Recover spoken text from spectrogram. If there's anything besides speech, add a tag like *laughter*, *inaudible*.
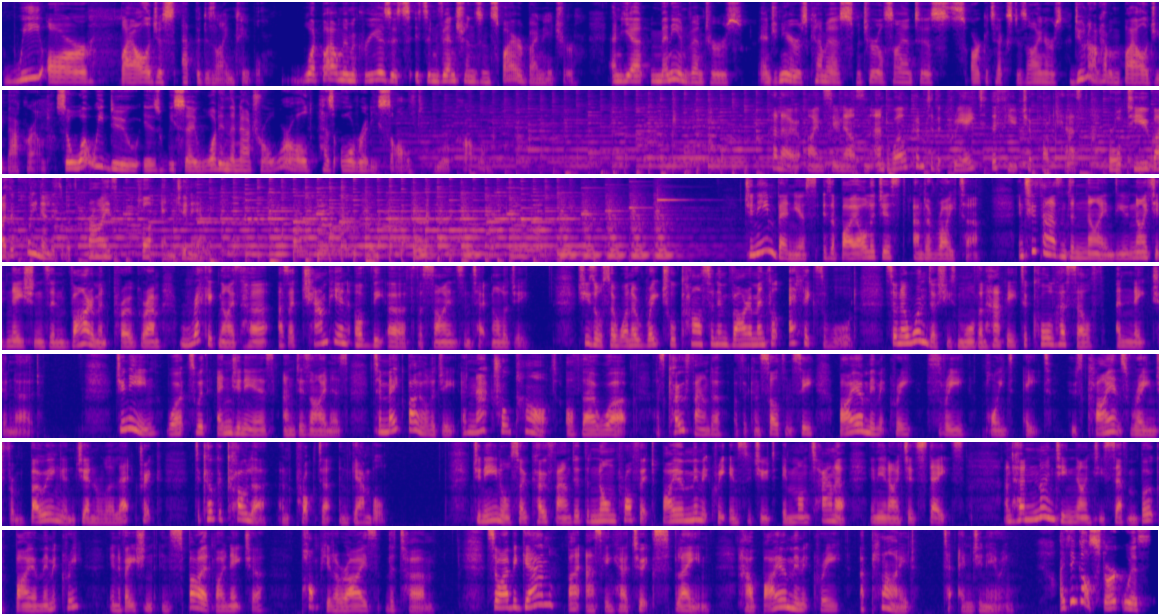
We are biologists at the design table. What biomimicry is, it's, it's inventions inspired by nature. And yet, many inventors, engineers, chemists, material scientists, architects, designers do not have a biology background. So, what we do is we say, what in the natural world has already solved your problem? Hello, I'm Sue Nelson, and welcome to the Create the Future podcast, brought to you by the Queen Elizabeth Prize for Engineering. Janine Benyus is a biologist and a writer. In 2009, the United Nations Environment Programme recognised her as a champion of the earth for science and technology. She's also won a Rachel Carson Environmental Ethics Award, so no wonder she's more than happy to call herself a nature nerd. Janine works with engineers and designers to make biology a natural part of their work as co founder of the consultancy Biomimicry 3.8, whose clients range from Boeing and General Electric to Coca Cola and Procter and Gamble. Janine also co founded the non profit Biomimicry Institute in Montana in the United States, and her 1997 book, Biomimicry Innovation Inspired by Nature, popularised the term. So I began by asking her to explain how biomimicry applied to engineering. I think I'll start with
